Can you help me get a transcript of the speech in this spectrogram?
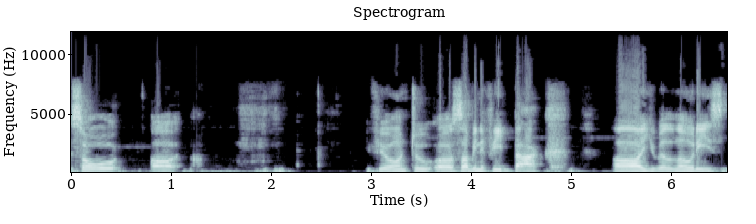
So uh, if you want to uh, submit a feedback uh, you will notice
